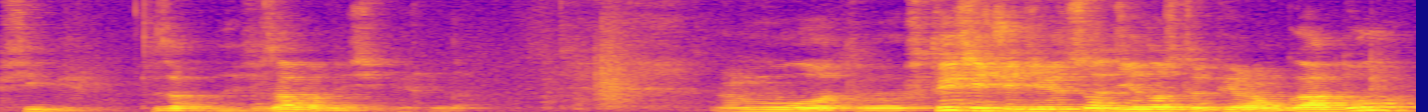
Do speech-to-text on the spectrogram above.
в Сибири. Западной Сибири. Западной Сибири, да. Вот. В 1991 году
